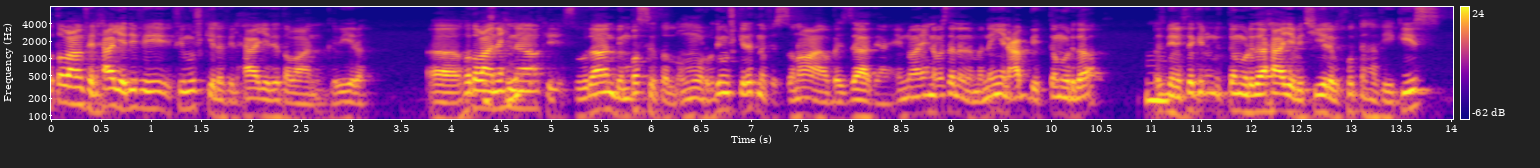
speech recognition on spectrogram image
وطبعا في الحاجة دي في في مشكلة في الحاجة دي طبعا كبيرة. فطبعا أصلي إحنا في السودان بنبسط الأمور ودي مشكلتنا في الصناعة بالذات يعني إنه إحنا مثلا لما نيجي نعبي التمر ده بس. بنفتكر إنه التمر ده حاجة بتشيلها بتحطها في كيس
